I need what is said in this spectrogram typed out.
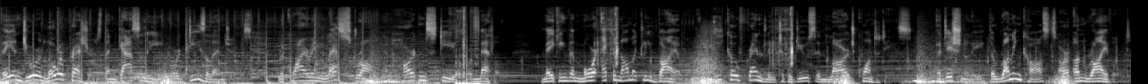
They endure lower pressures than gasoline or diesel engines, requiring less strong and hardened steel or metal making them more economically viable and eco-friendly to produce in large quantities. Additionally, the running costs are unrivaled,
